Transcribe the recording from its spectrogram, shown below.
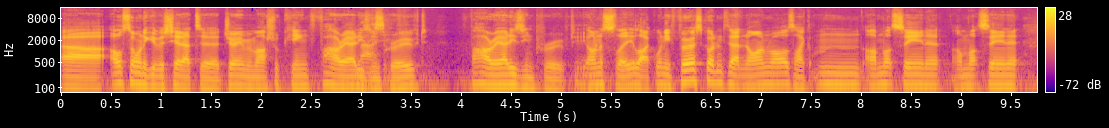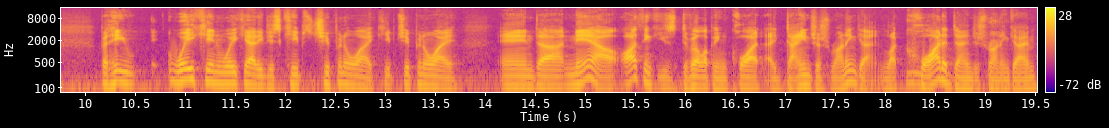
Uh, I also want to give a shout out to Jeremy Marshall King. Far out, he's Massive. improved. Far out, he's improved. Honestly, like when he first got into that nine role, I was like, mm, I'm not seeing it. I'm not seeing it. But he, week in, week out, he just keeps chipping away, keep chipping away. And uh, now I think he's developing quite a dangerous running game, like quite a dangerous running game.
